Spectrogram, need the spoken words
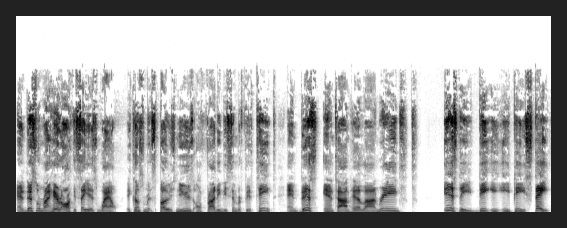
And this one right here, all I can say is wow. It comes from Exposed News on Friday, December 15th. And this end time headline reads Is the DEEP state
